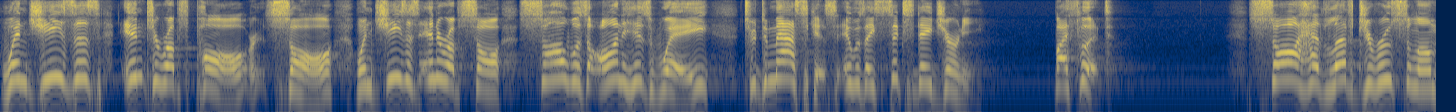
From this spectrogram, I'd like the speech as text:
When Jesus interrupts Paul or Saul, when Jesus interrupts Saul, Saul was on his way to Damascus. It was a six day journey by foot. Saul had left Jerusalem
